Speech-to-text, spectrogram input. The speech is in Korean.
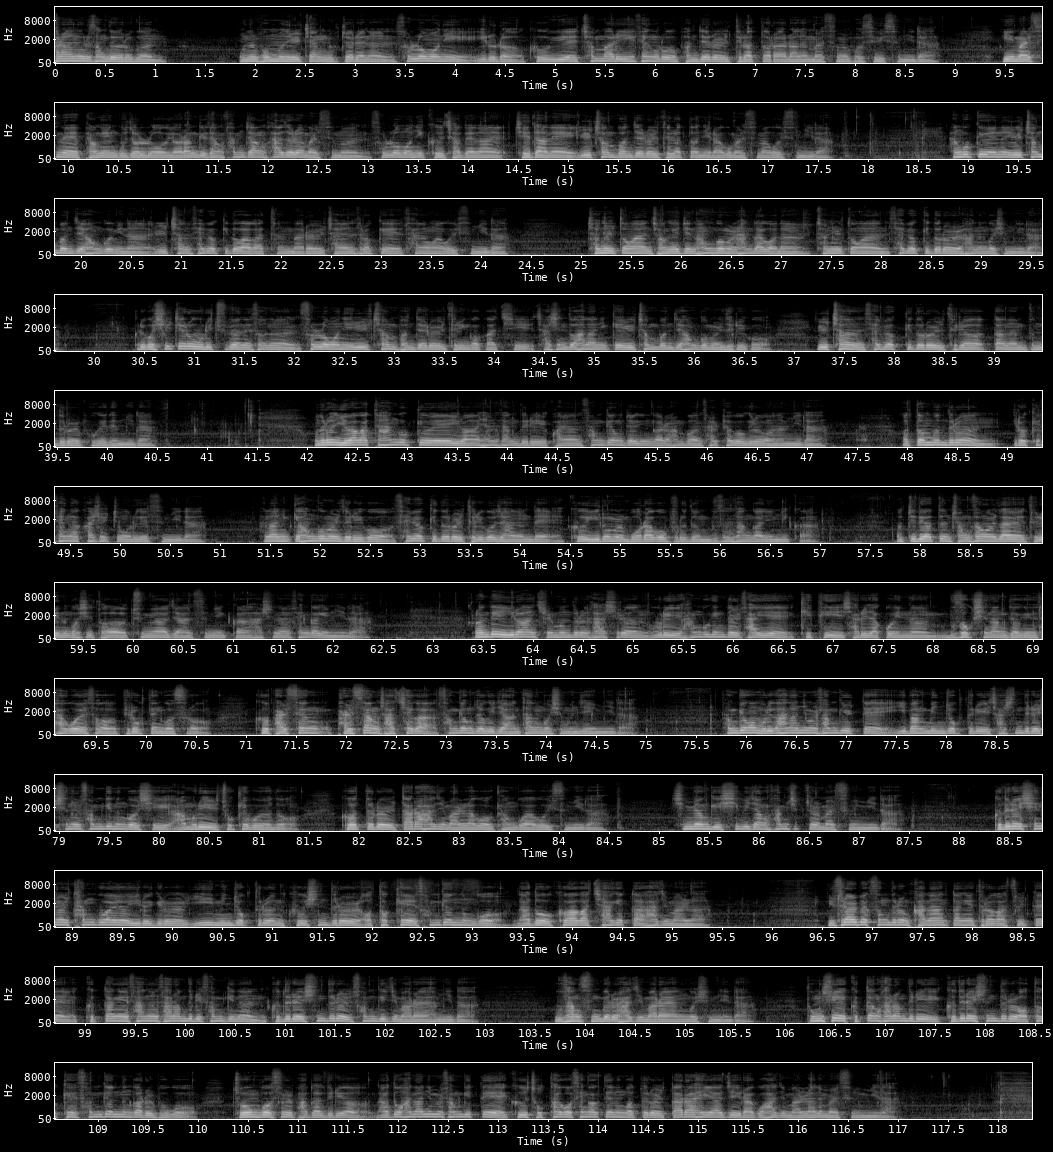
사랑하는 우리 성도 여러분, 오늘 본문 1장 6절에는 솔로몬이 이르러 그 위에 천마리 희생으로 번제를 드렸더라라는 말씀을 볼 수 있습니다. 이 말씀의 병행 구절로 열왕기상 3장 4절의 말씀은 솔로몬이 그 재단에, 재단에 1천 번제를 드렸더니라고 말씀하고 있습니다. 한국 교회는 1천 번제 헌금이나 1천 새벽 기도와 같은 말을 자연스럽게 사용하고 있습니다. 전일 동안 정해진 헌금을 한다거나 전일 동안 새벽 기도를 하는 것입니다. 그리고 실제로 우리 주변에서는 솔로몬이 1천 번제를 드린 것 같이 자신도 하나님께 1천 번제 헌금을 드리고 1천 새벽 기도를 드렸다는 분들을 보게 됩니다. 오늘은 이와 같은 한국교회의 이러한 현상들이 과연 성경적인가를 한번 살펴보기를 원합니다. 어떤 분들은 이렇게 생각하실지 모르겠습니다. 하나님께 헌금을 드리고 새벽 기도를 드리고자 하는데 그 이름을 뭐라고 부르든 무슨 상관입니까? 어찌되었든 정성을 다해 드리는 것이 더 중요하지 않습니까? 하시는 생각입니다. 그런데 이러한 질문들은 사실은 우리 한국인들 사이에 깊이 자리 잡고 있는 무속신앙적인 사고에서 비롯된 것으로 그 발생, 발상 자체가 성경적이지 않다는 것이 문제입니다. 성경은 우리가 하나님을 섬길 때 이방 민족들이 자신들의 신을 섬기는 것이 아무리 좋게 보여도 그것들을 따라하지 말라고 경고하고 있습니다. 신명기 12장 30절 말씀입니다. 그들의 신을 탐구하여 이르기를 이 민족들은 그 신들을 어떻게 섬겼는고 나도 그와 같이 하겠다 하지 말라. 이스라엘 백성들은 가나안 땅에 들어갔을 때 그 땅에 사는 사람들이 섬기는 그들의 신들을 섬기지 말아야 합니다. 우상 숭배를 하지 말아야 하는 것입니다. 동시에 그 땅 사람들이 그들의 신들을 어떻게 섬겼는가를 보고 좋은 것을 받아들여 나도 하나님을 섬길 때 그 좋다고 생각되는 것들을 따라해야지라고 하지 말라는 말씀입니다.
